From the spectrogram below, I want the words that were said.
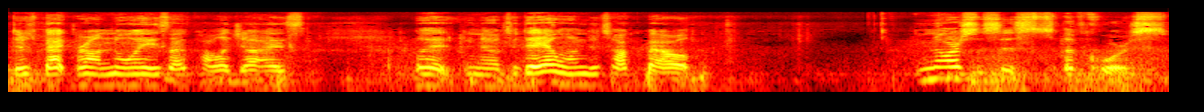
There's background noise, I apologize. But, you know, today I wanted to talk about narcissists, of course.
